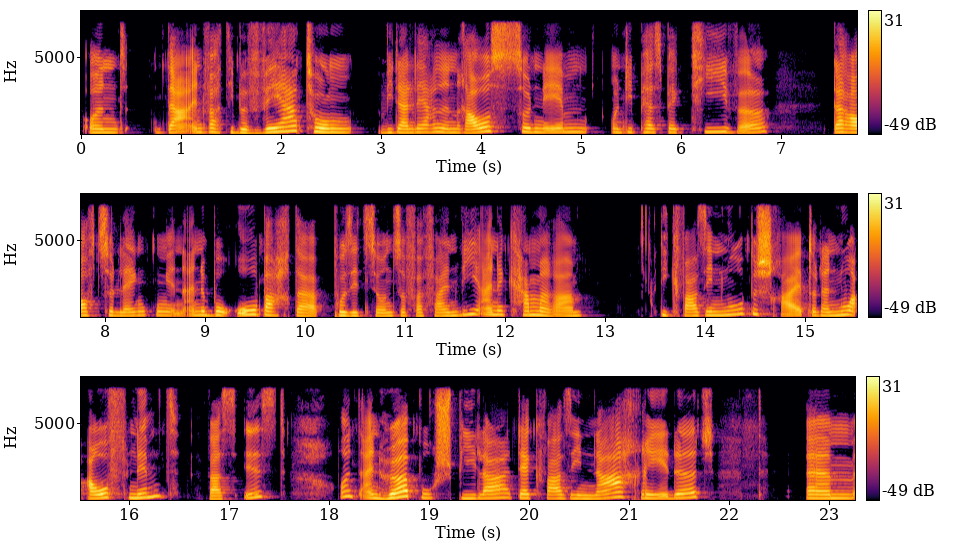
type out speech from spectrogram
Und da einfach die Bewertung wieder lernen rauszunehmen und die Perspektive darauf zu lenken, in eine Beobachterposition zu verfallen, wie eine Kamera, die quasi nur beschreibt oder nur aufnimmt, was ist, und ein Hörbuchspieler, der quasi nachredet, ähm,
